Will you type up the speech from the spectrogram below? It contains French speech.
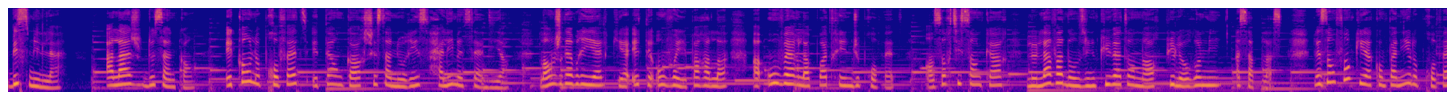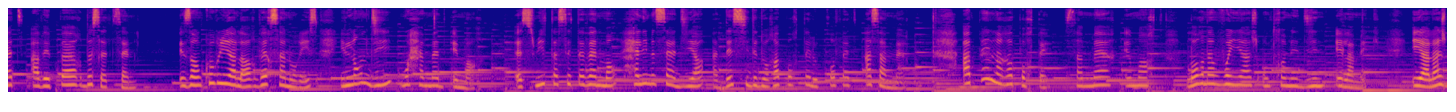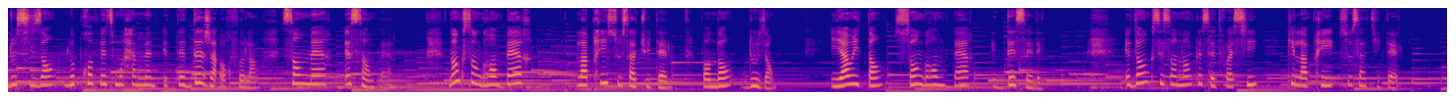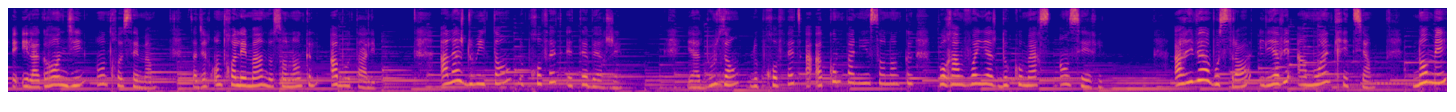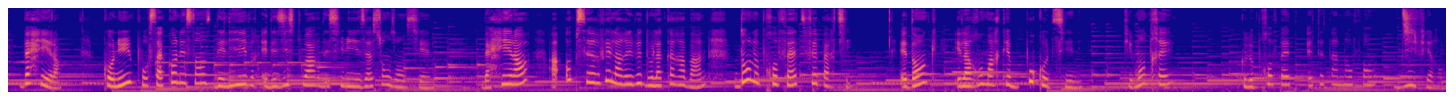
Bismillah, à l'âge de 5 ans, et quand le prophète était encore chez sa nourrice Halim et Sa'dia, l'ange Gabriel qui a été envoyé par Allah a ouvert la poitrine du prophète, en sortit son cœur, le lava dans une cuvette en or, puis le remit à sa place. Les enfants qui accompagnaient le prophète avaient peur de cette scène. Ils ont couru alors vers sa nourrice. Ils l'ont dit Mohammed est mort. Et suite à cet événement, Halim Sa'dia a décidé de rapporter le prophète à sa mère. À peine l'a rapporté, sa mère est morte lors d'un voyage entre Médine et la Mecque. Et à l'âge de 6 ans, le prophète Mohammed était déjà orphelin, sans mère et sans père. Donc son grand-père l'a pris sous sa tutelle pendant 12 ans. Il y a 8 ans, son grand-père est décédé. Et donc c'est son oncle cette fois-ci l'a pris sous sa tutelle. Et il a grandi entre ses mains, c'est-à-dire entre les mains de son oncle Abu Talib. À l'âge de 8 ans, le prophète était berger. Et à 12 ans, le prophète a accompagné son oncle pour un voyage de commerce en série. Arrivé à Bousra, il y avait un moine chrétien nommé Bahira, connu pour sa connaissance des livres et des histoires des civilisations anciennes. Bahira a observé l'arrivée de la caravane dont le prophète fait partie. Et donc, il a remarqué beaucoup de signes qui montraient que le prophète était un enfant différent.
